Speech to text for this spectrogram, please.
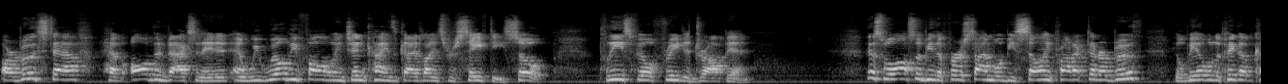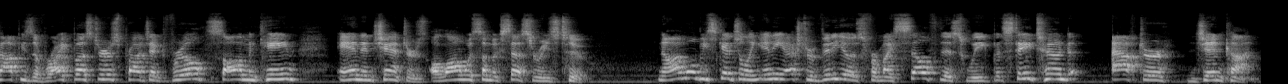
Our booth staff have all been vaccinated and we will be following Gen guidelines for safety, so please feel free to drop in. This will also be the first time we'll be selling product at our booth. You'll be able to pick up copies of Reichbusters, Project Vril, Solomon Kane, and Enchanters, along with some accessories too. Now I won't be scheduling any extra videos for myself this week, but stay tuned after Gen Con.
